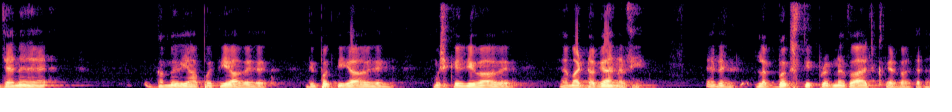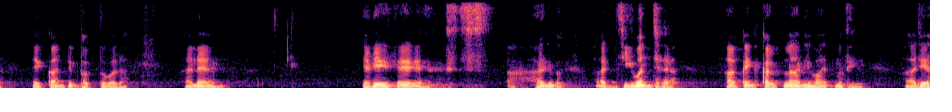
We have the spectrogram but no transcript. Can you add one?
જેને ગમે એવી આપત્તિ આવે, વિપત્તિ આવે, મુશ્કેલીઓ આવે, એમાં ડગ્યા નથી. એટલે લગભગ સ્થિત પ્રજ્ઞ તો આ જ કહેવાતા હતા, એકાંતિક ભક્તો બધા. અને એવી રીતે હરિભક્ત આ જીવન છે. આ કંઈક કલ્પનાની વાત નથી. આજે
